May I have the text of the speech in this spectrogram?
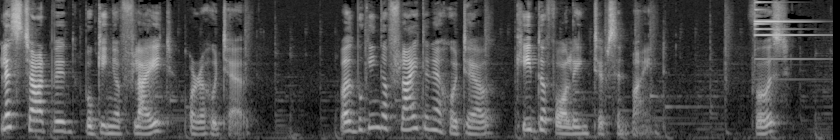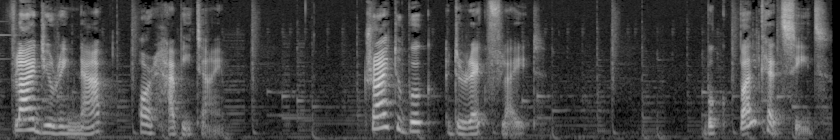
Let's start with booking a flight or a hotel. While booking a flight and a hotel, keep the following tips in mind. First, fly during nap or happy time. Try to book a direct flight. Book bulkhead seats.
